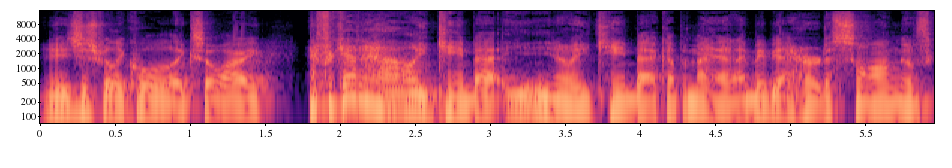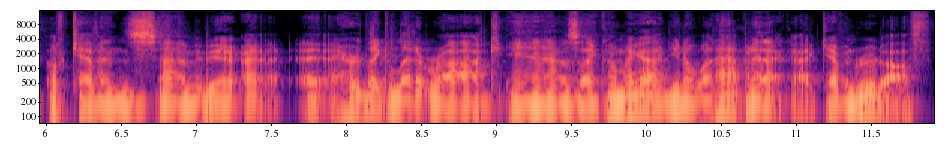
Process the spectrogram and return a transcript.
It's just really cool. Like, so I I forget how he came back. You know, he came back up in my head. I maybe I heard a song of of Kevin's. Uh, maybe I, I, I, heard like "Let It Rock," and I was like, "Oh my god, you know what happened to that guy, Kevin Rudolph?"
